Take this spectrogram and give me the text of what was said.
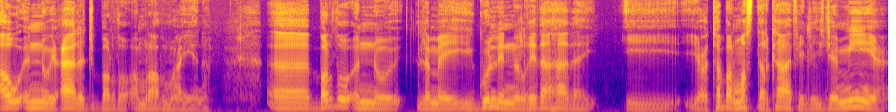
أو أنه يعالج برضو أمراض معينة. برضو أنه لما يقول أن الغذاء هذا يعتبر مصدر كافي لجميع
